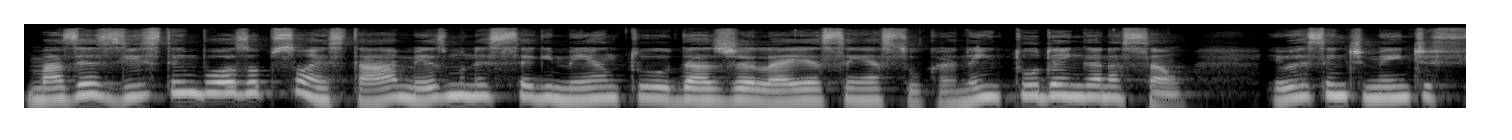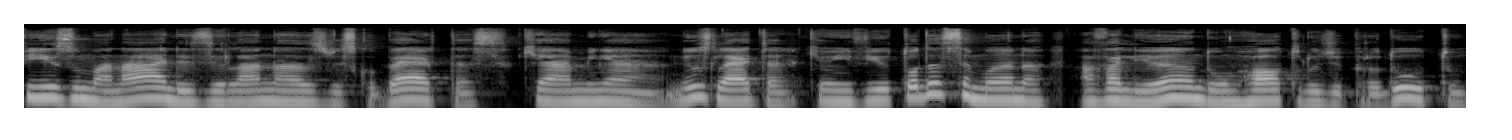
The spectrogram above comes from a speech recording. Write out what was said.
Mas existem boas opções, tá? Mesmo nesse segmento das geleias sem açúcar. Nem tudo é enganação. Eu recentemente fiz uma análise lá nas Descobertas, que é a minha newsletter que eu envio toda semana avaliando um rótulo de produto.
